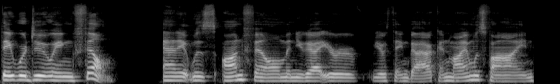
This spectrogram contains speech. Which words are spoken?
they were doing film and it was on film and you got your your thing back and mine was fine.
